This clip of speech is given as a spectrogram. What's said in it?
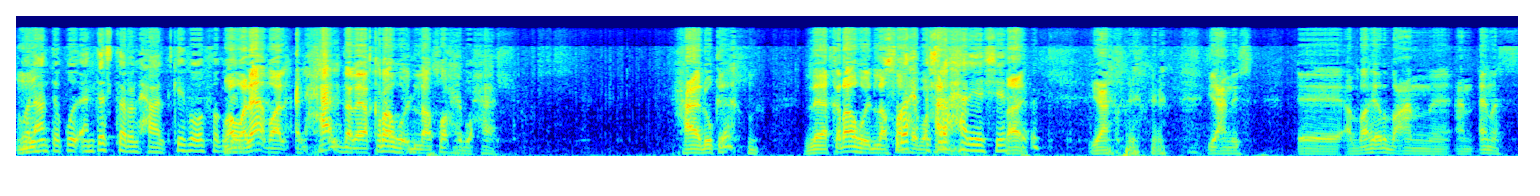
والان تقول أن تستر الحال؟ كيف اوفق بين؟ لا ما الحال ده لا يقرأه إلا صاحب حال. حالك لا يقرأه إلا صاحب حال. اشرحها لي يا شيخ. طيب. يعني يعني آه الله يرضى عن عن أنس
